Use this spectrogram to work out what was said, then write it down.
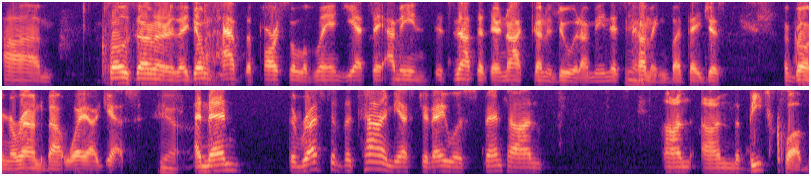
um, closed on, it or they don't have the parcel of land yet. They, I mean, it's not that they're not going to do it. I mean, it's Yeah. coming, but they just are going a roundabout way, I guess. Yeah. And then the rest of the time yesterday was spent on on on the beach club,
